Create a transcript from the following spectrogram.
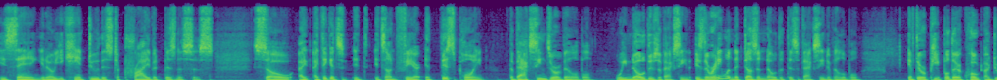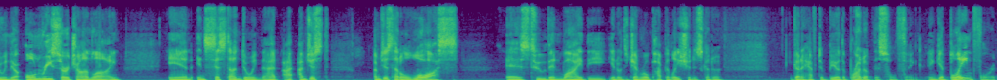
is saying, you know, you can't do this to private businesses. So I, I think it's it, it's unfair. At this point, the vaccines are available. We know there's a vaccine. Is there anyone that doesn't know that there's a vaccine available? If there are people that quote are doing their own research online and insist on doing that, I, I'm just I'm just at a loss as to then why the you know the general population is going to going to have to bear the brunt of this whole thing and get blamed for it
